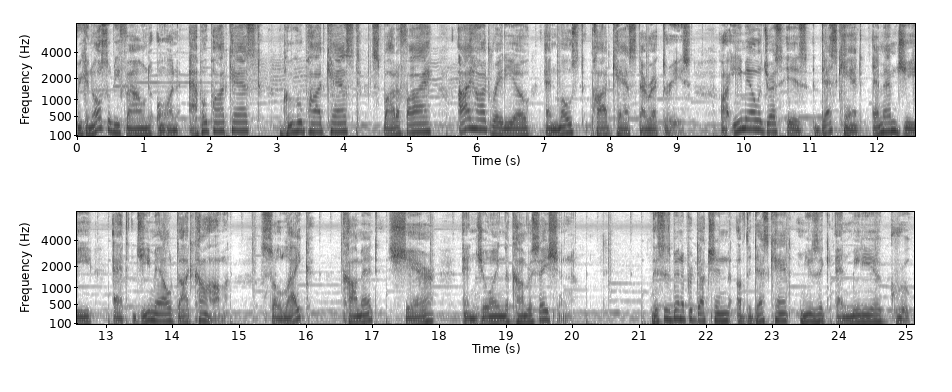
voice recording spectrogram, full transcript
We can also be found on Apple Podcast, Google Podcast, Spotify, iHeartRadio, and most podcast directories. Our email address is descantmmg at gmail.com. So like, comment, share, and join the conversation. This has been a production of the Descant Music and Media Group.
